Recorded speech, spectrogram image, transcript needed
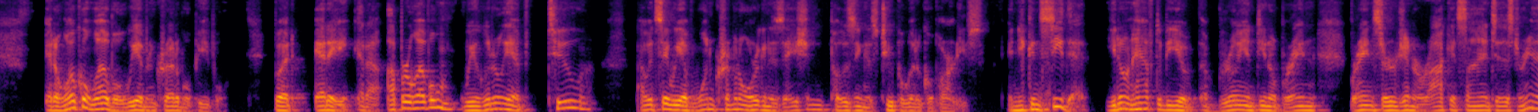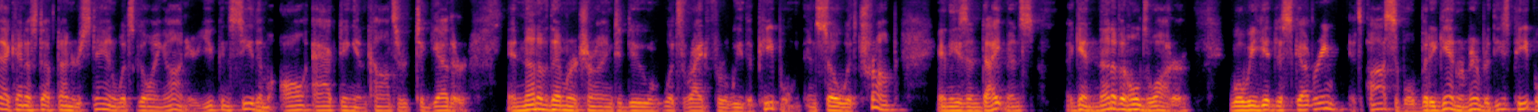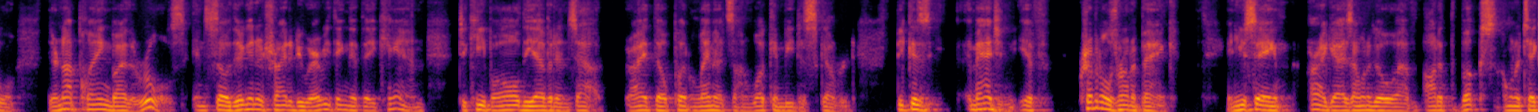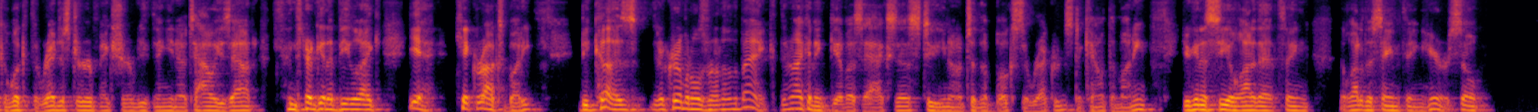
at a local level we have incredible people. But at a at an upper level we literally have two i would say we have one criminal organization posing as two political parties and you can see that. You don't have to be a, a, brilliant you know brain brain surgeon or rocket scientist or any of that kind of stuff to understand what's going on here. You can see them all acting in concert together and none of them are trying to do what's right for we the people. And so with trump and these indictments again none of it holds water. Will we get discovery? It's possible. But again remember these people they're not playing by the rules. And so they're going to try to do everything that they can to keep all the evidence out right? They'll put limits on what can be discovered because imagine if criminals run a bank and you say, all right, guys, I want to go uh, audit the books. I want to take a look at the register, make sure everything, you know, tallies out. They're going to be like, yeah, kick rocks, buddy, because they're criminals running the bank. They're not going to give us access to, you know, to the books, the records to count the money. You're going to see a lot of that thing, a lot of the same thing here. So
